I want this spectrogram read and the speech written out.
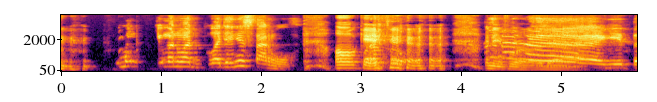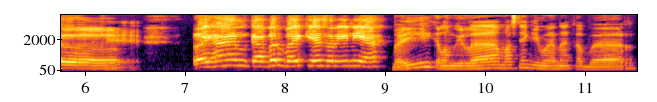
cuman, cuman waj- wajahnya separuh oke. Full. Ini full udah. Ah, gitu Oke. Raihan kabar baik ya sore ini ya Baik, alhamdulillah. Masnya gimana kabar?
